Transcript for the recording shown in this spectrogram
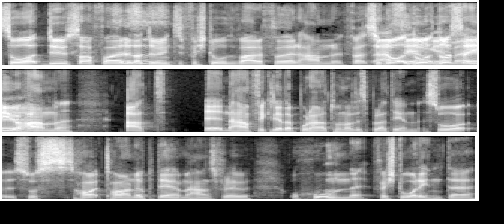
Så du sa förut att du inte förstod varför han... För, så då, då, då säger ju han att eh, när han fick reda på det här att hon hade spelat in så, så tar han upp det med hans fru. Och hon förstår inte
